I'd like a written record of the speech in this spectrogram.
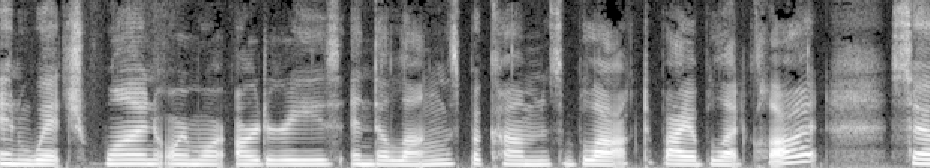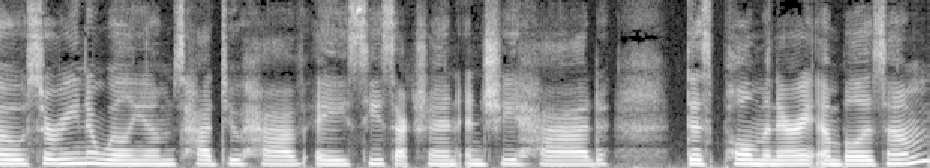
in which one or more arteries in the lungs becomes blocked by a blood clot. So Serena Williams had to have a C-section and she had this pulmonary embolism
